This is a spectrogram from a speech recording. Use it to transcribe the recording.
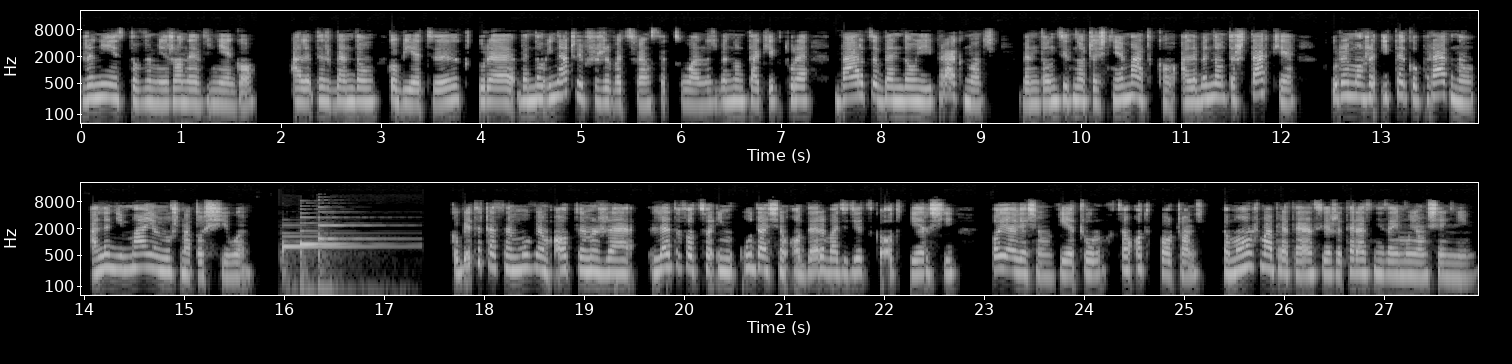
że nie jest to wymierzone w niego, ale też będą kobiety, które będą inaczej przeżywać swoją seksualność, będą takie, które bardzo będą jej pragnąć, będąc jednocześnie matką, ale będą też takie, które może i tego pragną, ale nie mają już na to siły. Kobiety czasem mówią o tym, że ledwo co im uda się oderwać dziecko od piersi, pojawia się wieczór, chcą odpocząć, to mąż ma pretensje, że teraz nie zajmują się nim.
